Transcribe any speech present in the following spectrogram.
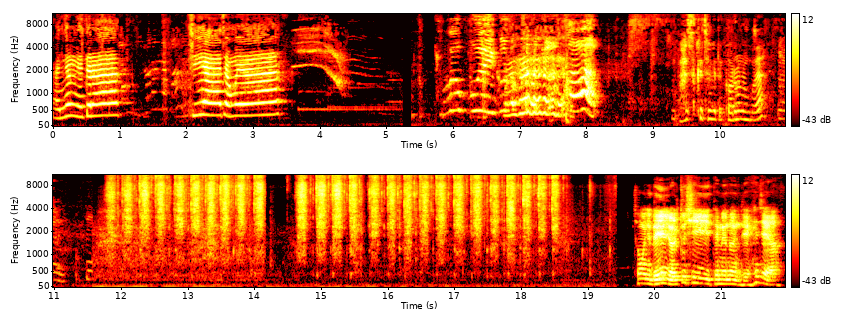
안녕 얘들아. 지야, 정우야. 뭐야, 뭐야, 이거. 마스크 저기다 걸어놓은 거야? 응. 정우 이제 내일 12시 되면은 이제 해제야.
